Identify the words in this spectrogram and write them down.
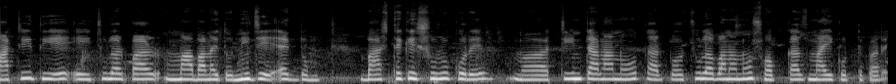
মাটি দিয়ে এই চুলার পাড় মা বানাইতো, নিজে একদম। বাঁশ থেকে শুরু করে টিন টানানো, তারপর চুলা বানানো, সব কাজ মাই করতে পারে।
